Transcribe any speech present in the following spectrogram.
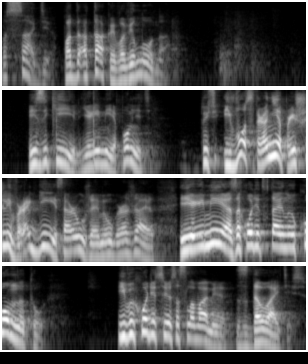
в осаде, под атакой Вавилона. Иезекииль, Еремия, помните? То есть его стране пришли враги с оружием и угрожают. И Еремия заходит в тайную комнату и выходит с нее со словами «Сдавайтесь»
